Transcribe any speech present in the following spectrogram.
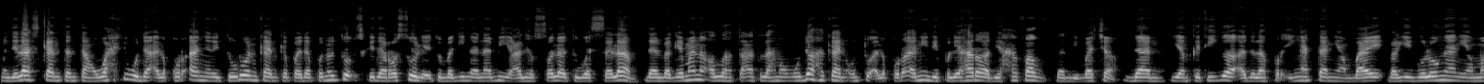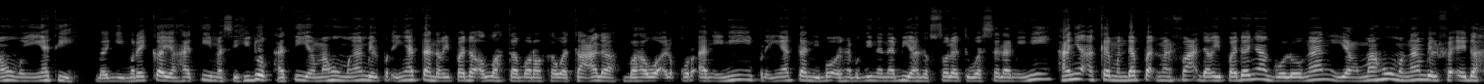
menjelaskan tentang wahyu dan al-Quran yang diturunkan kepada penutup sekalian rasul iaitu baginda Nabi alaihi salatu wassalam dan bagaimana Allah taala telah memudahkan untuk al-Quran ini dipelihara, dihafaz dan dibaca. Dan yang ketiga adalah peringatan yang baik bagi golongan yang mahu mengingati bagi mereka yang hati masih hidup, hati yang mahu mengambil peringatan daripada Allah Tabaraka wa Taala bahawa Al-Quran ini peringatan di bawah baginda Nabi alaihi salatu wasallam ini hanya akan mendapat manfaat daripadanya golongan yang mahu mengambil faedah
